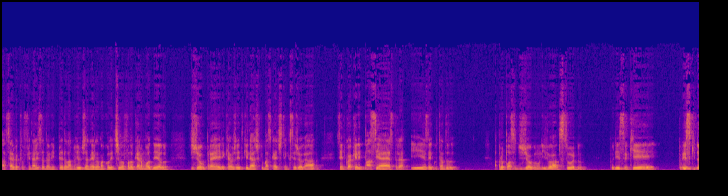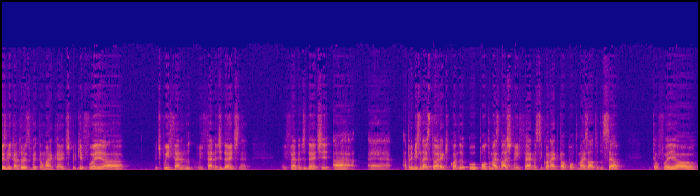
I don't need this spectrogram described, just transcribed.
a Sérvia que foi finalista da Olimpíada lá no Rio de Janeiro numa coletiva falou que era um modelo de jogo para ele, que é o jeito que ele acha que o basquete tem que ser jogado, sempre com aquele passe extra e executando a proposta de jogo num nível absurdo. Por isso que por isso que 2014 foi tão marcante, porque foi a foi tipo o inferno, o inferno de Dante, né? O inferno de Dante, a, é, a premissa da história é que quando o ponto mais baixo do inferno se conecta ao ponto mais alto do céu. Então foi, ó,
